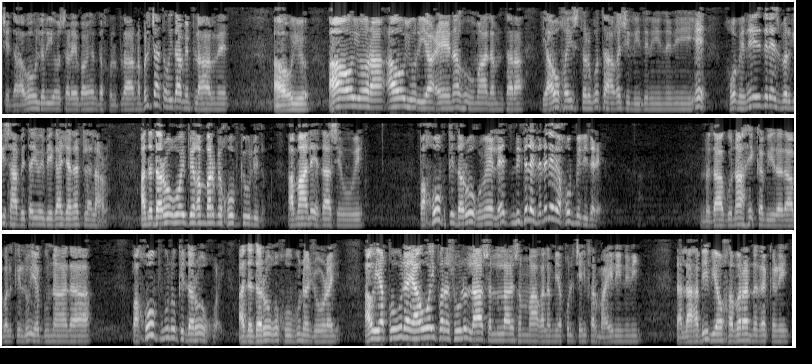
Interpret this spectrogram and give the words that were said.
چې داوو لري او سړی بغیر د خپل پلار نه بل چاته وې دا مې پلار نه او یو او یورا او یوریا عینه ما لم ترى یاو خیسترګو ته هغه چې لیدنی نه دی اے خو به نه درې زبرګي ثابتې وي بیګا جنت لاړ ا د دروغ وای پیغمبر په خوب کې ولید اماله داسې وې په خوب کې دروغ وې لیدل نه نه خوب مې لیدل نو دا گناه کبیره دا بلکې لوی گناه ده په خوب ونو کې دروغ وای ا د دروغ خوبونه جوړای او یقول یا وای پر رسول الله صلی الله علیه وسلم ما غلم یقول چی فرمایلی نی دا الله حبیب یو خبره نه کړی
